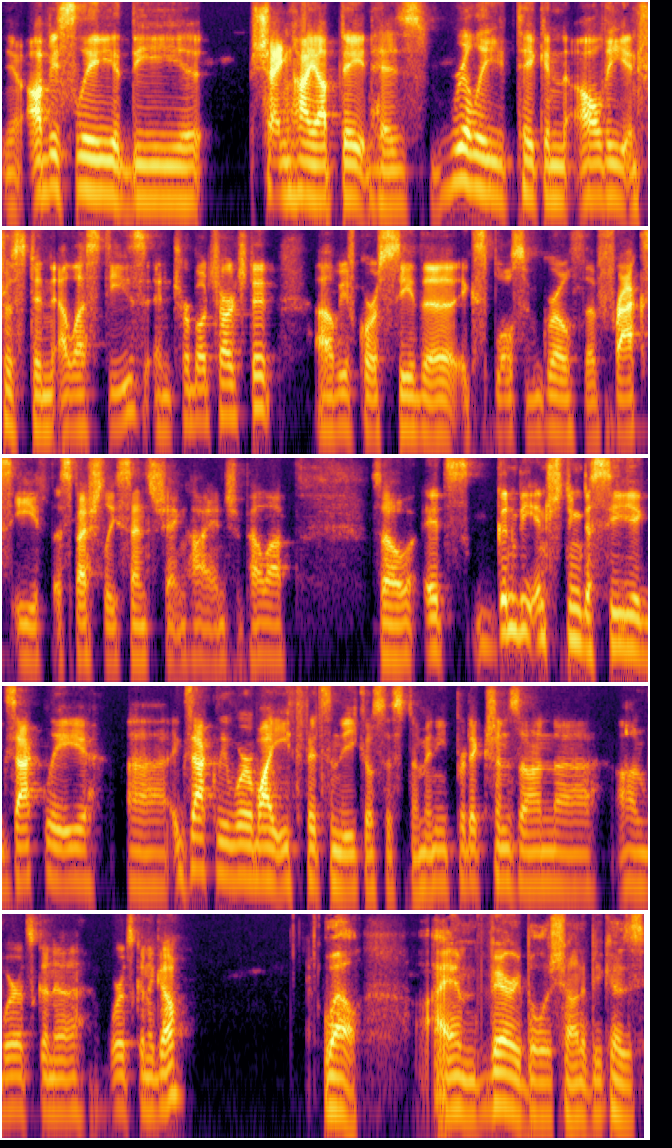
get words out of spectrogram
you know, obviously, the Shanghai update has really taken all the interest in LSDs and turbocharged it. Uh, we, of course, see the explosive growth of Frax ETH, especially since Shanghai and Shapella. So it's going to be interesting to see exactly uh, exactly where YETH fits in the ecosystem. Any predictions on uh, on where it's gonna where it's gonna go? Well, I am very bullish on it because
